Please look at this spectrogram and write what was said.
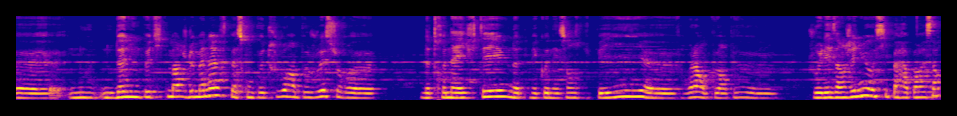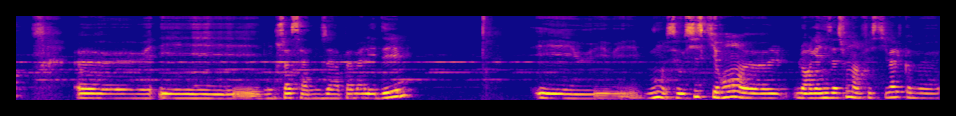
euh, nous donne une petite marge de manœuvre parce qu'on peut toujours un peu jouer sur notre naïveté ou notre méconnaissance du pays. Enfin, voilà, on peut un peu jouer les ingénus aussi par rapport à ça. Et donc ça, ça nous a pas mal aidé. Et, bon, c'est aussi ce qui rend euh, l'organisation d'un festival comme euh,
